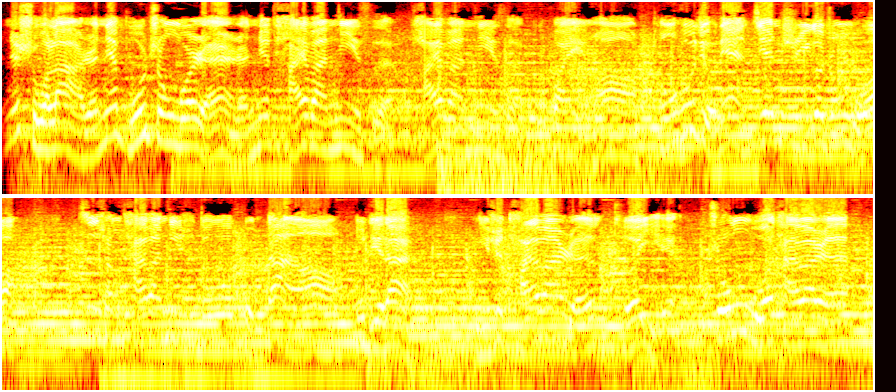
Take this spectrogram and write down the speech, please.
人家说了，人家不是中国人，人家台湾 nice，台湾 nice 不欢迎啊！同福酒店坚持一个中国，自称台湾 nice 都给我滚蛋啊！不接待，你是台湾人可以，中国台湾人。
